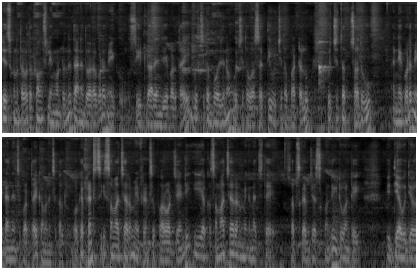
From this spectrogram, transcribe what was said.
చేసుకున్న తర్వాత కౌన్సిలింగ్ ఉంటుంది. దాని ద్వారా కూడా మీకు సీట్లు అరేంజ్ చేయబడతాయి. ఉచిత భోజనం ఉచిత వసతి ఉచిత బట్టలు ఉచిత చదువు అన్నీ కూడా మీకు అందించబడతాయి. గమనించగలరు. ఓకే ఫ్రెండ్స్ ఈ సమాచారం మీ ఫ్రెండ్స్కి ఫార్వర్డ్ చేయండి. ఈ యొక్క సమాచారం మీకు నచ్చితే సబ్స్క్రైబ్ చేసుకోండి. ఇటువంటి విద్యా ఉద్యోగ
